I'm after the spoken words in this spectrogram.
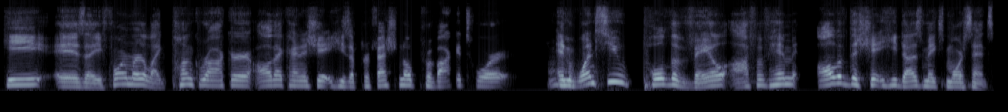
he is a former like punk rocker, all that kind of shit. He's a professional provocateur. Mm-hmm. And once you pull the veil off of him, all of the shit he does makes more sense.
